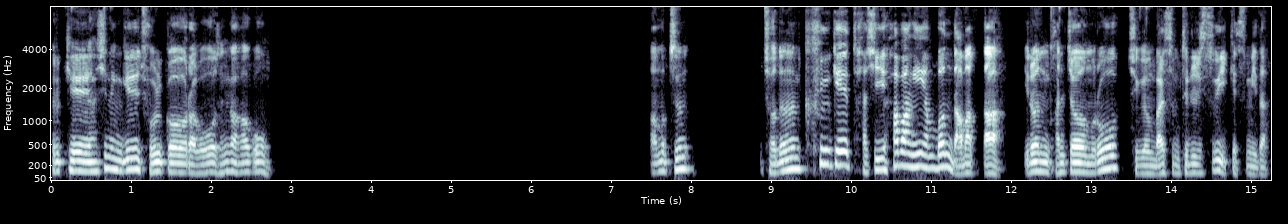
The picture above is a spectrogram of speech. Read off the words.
그렇게 하시는 게 좋을 거라고 생각하고 아무튼 저는 크게 다시 하방이 한번 남았다. 이런 관점으로 지금 말씀드릴 수 있겠습니다.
